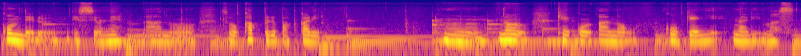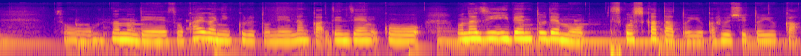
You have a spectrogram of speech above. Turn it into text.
混んでるんですよね。あのそうカップルばっかり、うん、の結構あの光景になります。そう。なのでそう海外に来るとねなんか全然こう同じイベントでも過ごし方というか風習というか、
